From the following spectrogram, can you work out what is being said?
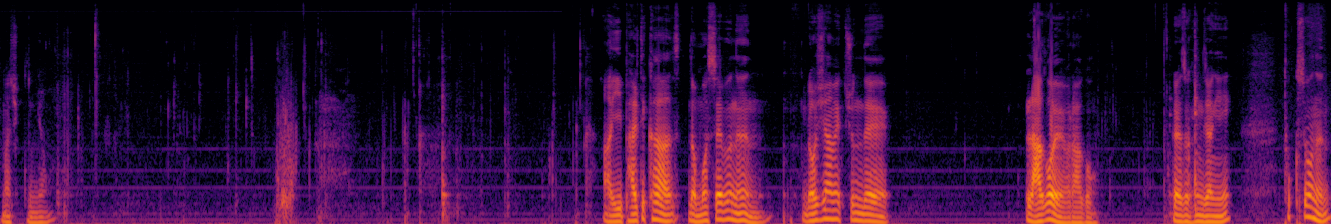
맛있군요. 아, 이 발티카 넘버 세븐은 러시아 맥주인데 라거예요, 라거. 그래서 굉장히 톡 쏘는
